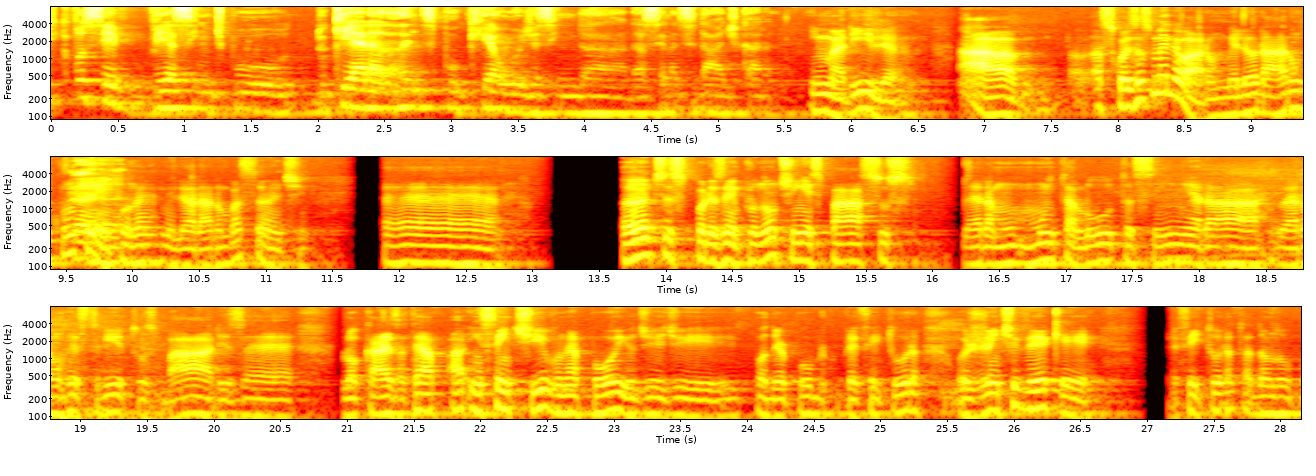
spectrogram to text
que, que você vê, assim, tipo, do que era antes pro que é hoje, assim, da, da cena de cidade, cara? Em Marília, ah, as coisas melhoram, melhoraram com o Aham. tempo, né? Melhoraram bastante. É, antes, por exemplo, não tinha espaços, era mu- muita luta, assim, era, eram restritos, bares, é, locais, até a- a- incentivo, né, apoio de, de poder público, prefeitura. Hoje a gente vê que prefeitura está dando,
